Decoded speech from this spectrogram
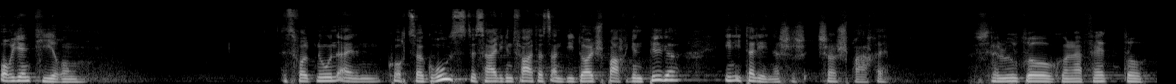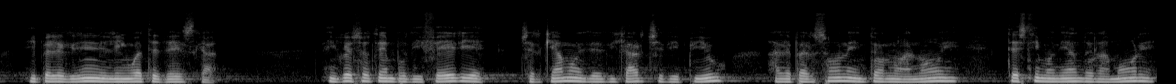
Orientierung. Es folgt nun ein kurzer Gruß des Heiligen Vaters an die deutschsprachigen Pilger in italienischer Sprache. Saluto con affetto i pellegrini in lingua tedesca. In questo tempo di ferie cerchiamo di dedicarci di più alle persone intorno a noi, testimoniando l'amore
